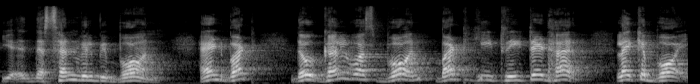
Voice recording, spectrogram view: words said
The son will be born and but the girl was born but he treated her like a boy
